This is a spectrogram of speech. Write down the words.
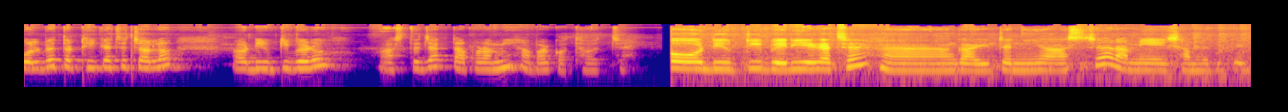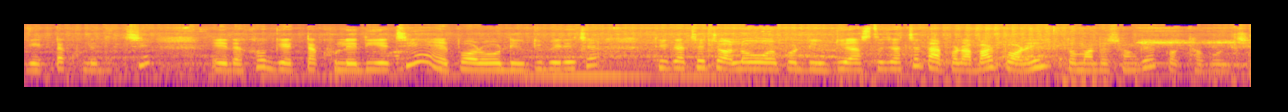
বলবে তো ঠিক আছে চলো ডিউটি বেরো আসতে যাক তারপর আমি আবার কথা হচ্ছে। ও ডিউটি বেরিয়ে গেছে হ্যাঁ, গাড়িটা নিয়ে আসছে আর আমি এই সামনের দিকে গেটটা খুলে দিচ্ছি। এই দেখো গেটটা খুলে দিয়েছি এরপর ও ডিউটি বেরিয়েছে। ঠিক আছে চলো ও এরপর ডিউটি আসতে যাচ্ছে তারপর আবার পরে তোমাদের সঙ্গে কথা বলছি।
